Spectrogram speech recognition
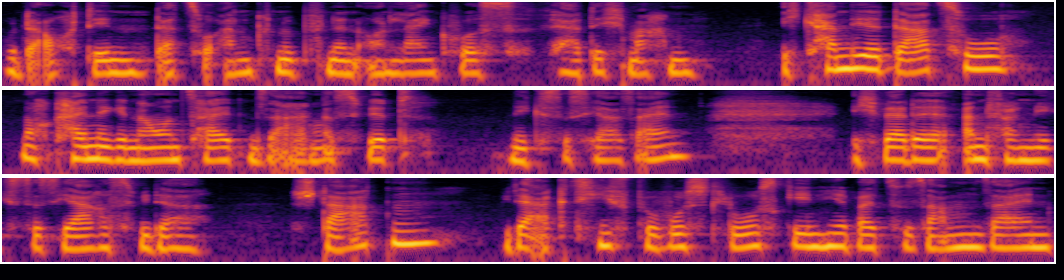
und auch den dazu anknüpfenden Online-Kurs fertig machen. Ich kann dir dazu noch keine genauen Zeiten sagen. Es wird nächstes Jahr sein. Ich werde Anfang nächstes Jahres wieder starten wieder aktiv bewusst losgehen hier bei Zusammensein.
